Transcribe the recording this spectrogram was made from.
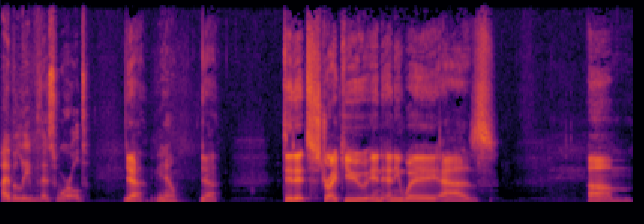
I believe this world. Yeah. You know, Yeah. Did it strike you in any way as um,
